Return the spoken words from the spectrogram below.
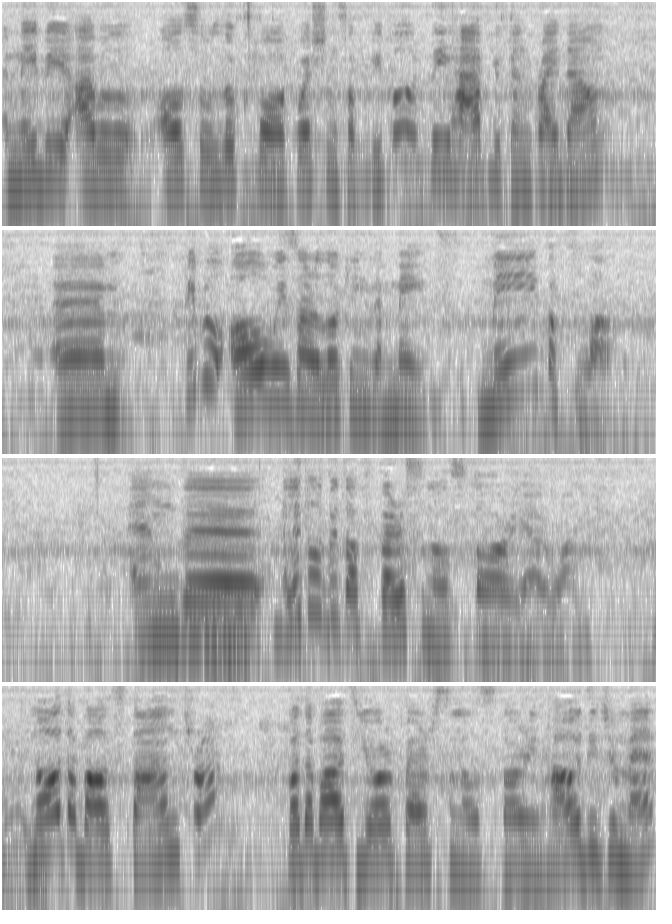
and maybe I will also look for questions of people. If they have you can write down. Um, people always are looking the mate mate of love. And uh, a little bit of personal story I want. Not about tantra but about your personal story. How did you met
